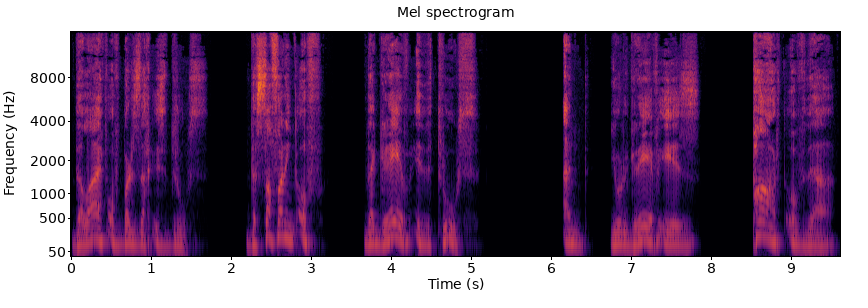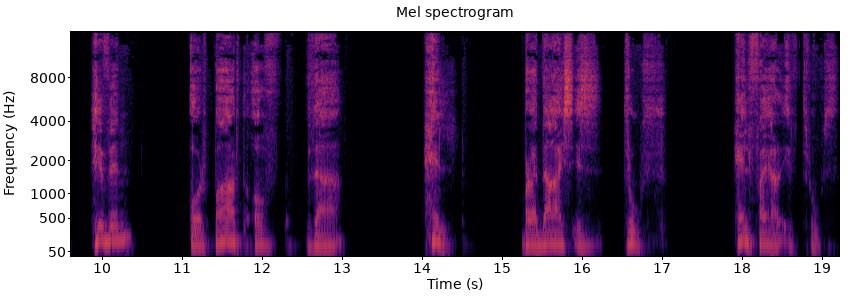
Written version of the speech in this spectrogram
The life of Barzakh is truth. The suffering of the grave is the truth. And your grave is part of the heaven or part of the hell. Paradise is truth. Hellfire is truth.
